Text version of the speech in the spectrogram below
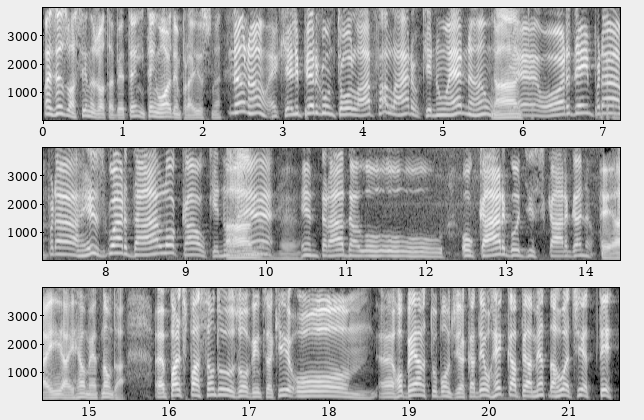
Mas mesmo assim na JB tem, tem ordem para isso, né? Não, não, é que ele perguntou lá, falaram que não é não. Ah, é então. ordem para resguardar local, que não ah, é, não, é, entrada o, o, cargo ou descarga, não. É, aí, aí realmente não dá. É, participação dos ouvintes aqui, o é, Roberto, bom dia. Cadê o recapeamento da rua Tietê?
